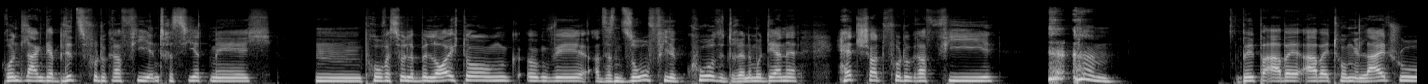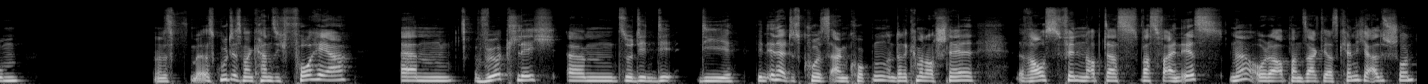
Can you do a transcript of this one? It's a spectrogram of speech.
Grundlagen der Blitzfotografie interessiert mich. Mh, hm, professionelle Beleuchtung irgendwie, also da sind so viele Kurse drin, moderne Headshot-Fotografie, Bildbearbeitung in Lightroom. Und das, das Gute ist, man kann sich vorher ähm, wirklich ähm, so den, die, die, den Inhalt des Kurses angucken und dann kann man auch schnell rausfinden, ob das was für einen ist, ne? Oder ob man sagt, ja, das kenne ich ja alles schon.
